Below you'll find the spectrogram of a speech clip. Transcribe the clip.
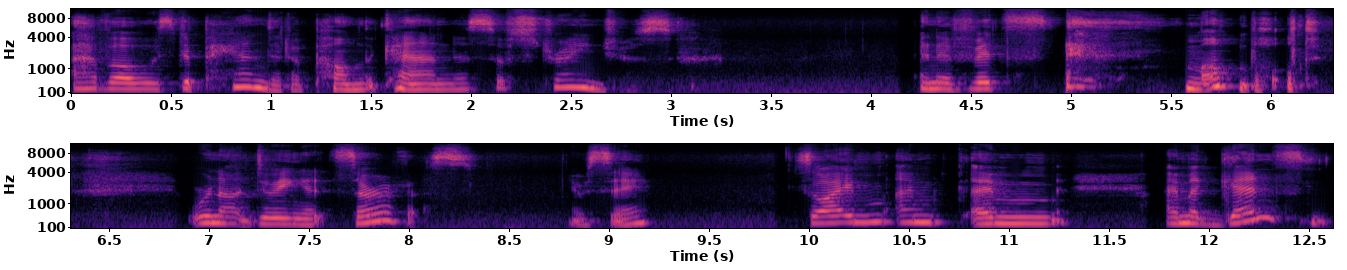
I've always depended upon the kindness of strangers. And if it's mumbled, we're not doing it service. You see? So I'm I'm I'm I'm against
